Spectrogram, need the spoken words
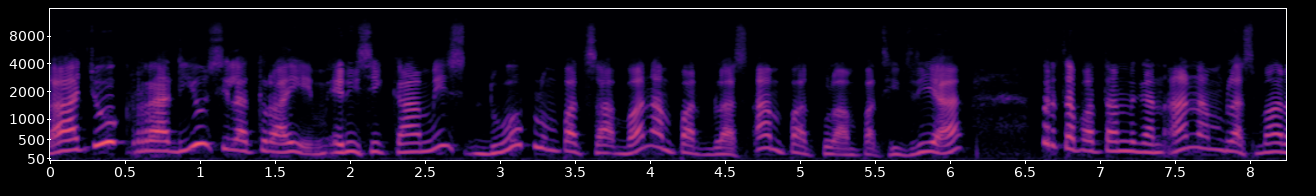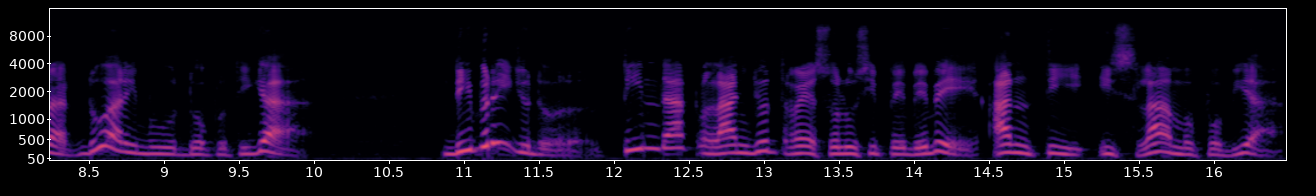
Tajuk Radio Silaturahim edisi Kamis 24 Saban 1444 Hijriah bertepatan dengan 16 Maret 2023. Diberi judul Tindak Lanjut Resolusi PBB Anti Islamofobia.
